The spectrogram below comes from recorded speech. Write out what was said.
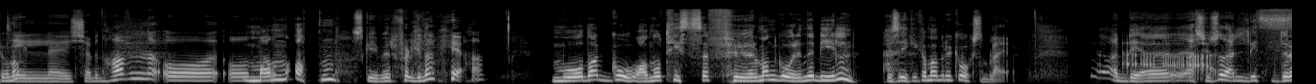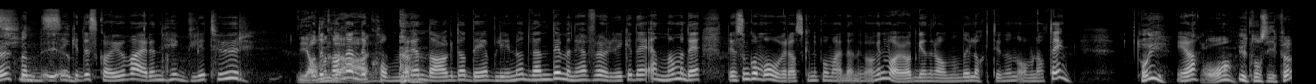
København, til eh, København og, og Mann 18 skriver følgende. ja. Må da gå an å tisse før man går inn i bilen? Hvis ikke kan man bruke voksenbleie. Det, jeg syns jo det er litt drøyt, men Syns ikke det skal jo være en hyggelig tur. Ja, og det kan hende det er- kommer en dag da det blir nødvendig, men jeg føler ikke det ennå. Men det, det som kom overraskende på meg denne gangen, var jo at generalen hadde lagt inn en overnatting. Oi! Ja, Å, Uten å si fra?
